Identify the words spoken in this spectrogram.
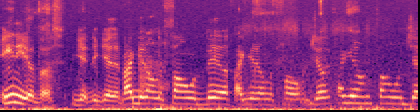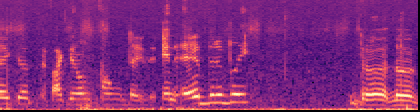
any of us get together, if I get on the phone with Bill, if I get on the phone with Joe, if I get on the phone with Jacob, if I get on the phone with David, inevitably the the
